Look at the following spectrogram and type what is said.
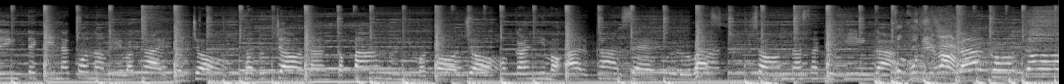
人的な好みはカイト蝶飛ぶ蝶なんかパンフにも登場。他にもある感性震わす。そんな作品が。ここにある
